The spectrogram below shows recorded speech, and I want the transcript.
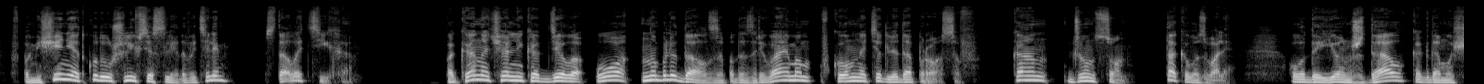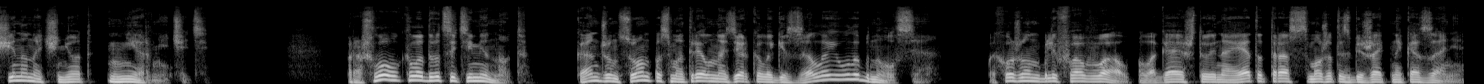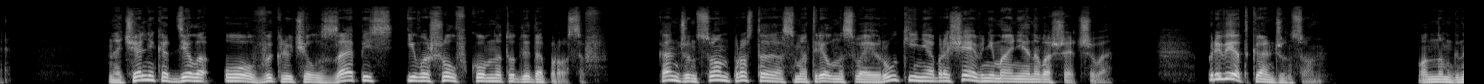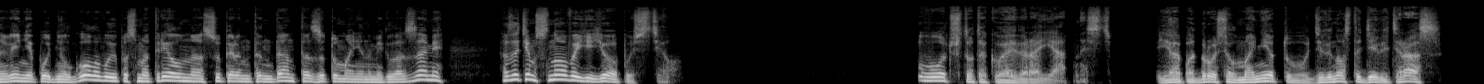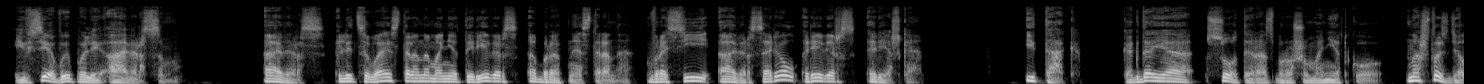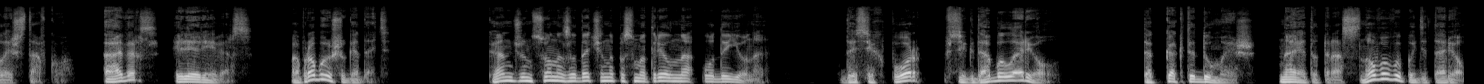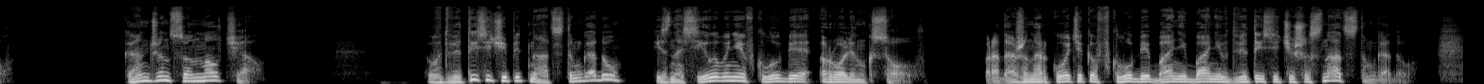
В помещении, откуда ушли все следователи, стало тихо. Пока начальник отдела О наблюдал за подозреваемым в комнате для допросов. Кан Джунсон, так его звали. О Дэ Йон ждал, когда мужчина начнет нервничать. Прошло около двадцати минут. Кан Джунсон посмотрел на зеркало Гизела и улыбнулся. Похоже, он блефовал, полагая, что и на этот раз сможет избежать наказания. Начальник отдела О выключил запись и вошел в комнату для допросов. Кан Джунсон просто смотрел на свои руки, не обращая внимания на вошедшего. «Привет, Кан Джунсон». Он на мгновение поднял голову и посмотрел на суперинтенданта затуманенными глазами, а затем снова ее опустил. «Вот что такое вероятность. Я подбросил монету 99 раз, и все выпали аверсом. Аверс — лицевая сторона монеты, реверс — обратная сторона. В России аверс — орел, реверс — решка. Итак, когда я сотый раз брошу монетку, на что сделаешь ставку? Аверс или реверс? Попробуешь угадать? Кан Джунсон озадаченно посмотрел на Ода Йона. До сих пор всегда был орел. Так как ты думаешь, на этот раз снова выпадет орел? Кан Джонсон молчал. В 2015 году изнасилование в клубе «Роллинг Соул». Продажа наркотиков в клубе «Бани-Бани» в 2016 году.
